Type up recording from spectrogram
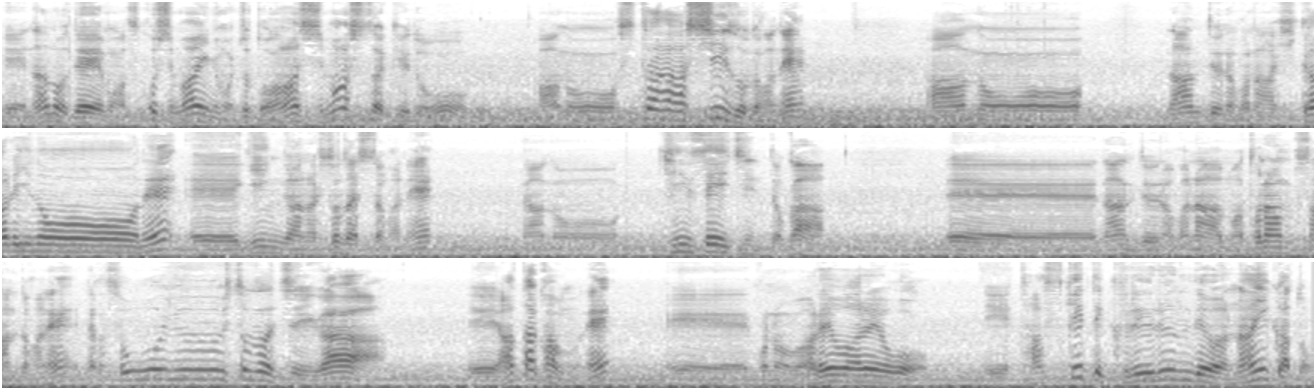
えー、なので、まあ少し前にもちょっとお話しましたけど、あのー、スターシードとかね、あのー、なんていうのかな、光のね、え銀河の人たちとかね、あの金星人とか、えー、なんていうのかな、まあ、トランプさんとかね、だからそういう人たちが、えー、あたかもね、えー、この我々を、えー、助けてくれるんではないかと、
